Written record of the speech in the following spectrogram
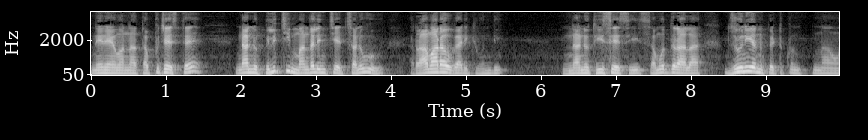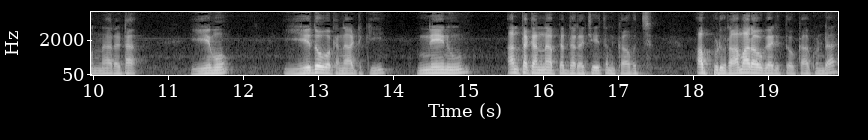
నేనేమన్నా తప్పు చేస్తే నన్ను పిలిచి మందలించే చనువు రామారావు గారికి ఉంది. నన్ను తీసేసి సముద్రాల జూనియర్ను పెట్టుకుంటున్నామన్నారట ఏమో ఏదో ఒక నాటికి నేను అంతకన్నా పెద్ద రచయితను కావచ్చు. అప్పుడు రామారావు గారితో కాకుండా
